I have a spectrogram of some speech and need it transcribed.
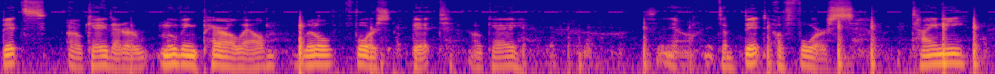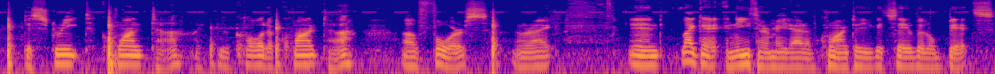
bits, okay, that are moving parallel, little force bit, okay? So, you know, it's a bit of force, tiny, discrete quanta, you call it a quanta of force, all right? And like a, an ether made out of quanta, you could say little bits,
